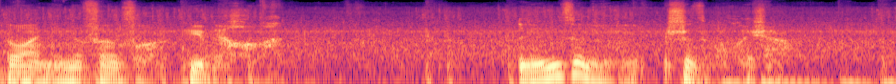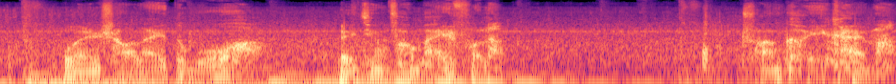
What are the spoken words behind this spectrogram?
都按您的吩咐预备好了。林子里是怎么回事？文少来赌，被警方埋伏了。船可以开吗？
